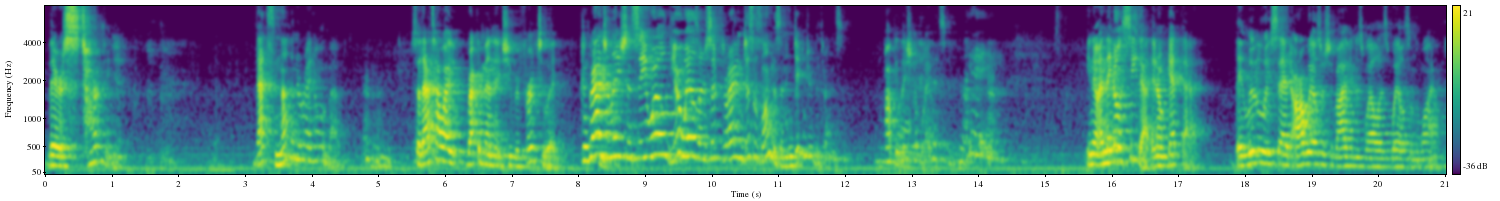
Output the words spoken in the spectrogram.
They're starving. That's nothing to write home about. So that's how I recommend that you refer to it. Congratulations, SeaWorld, your whales are surviving just as long as an endangered and threatened population of whales. Yay! You know, and they don't see that, they don't get that. They literally said, our whales are surviving as well as whales in the wild.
